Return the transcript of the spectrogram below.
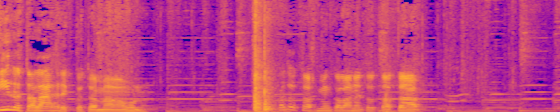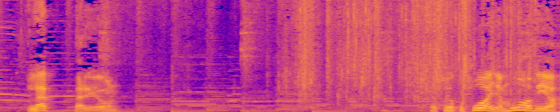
Virtalähdekö tämä on? Katsotaan minkälainen tota tää läppäri on. Tässä on joku suojamuovia.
